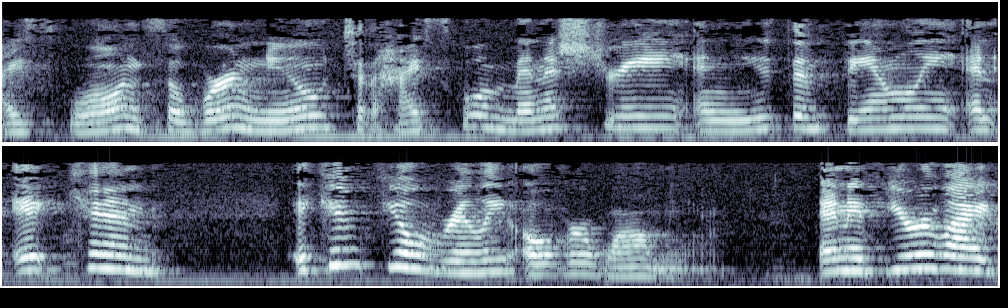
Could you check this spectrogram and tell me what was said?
high school, and so we're new to the high school ministry and youth and family, and it can it can feel really overwhelming. And if you're like,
